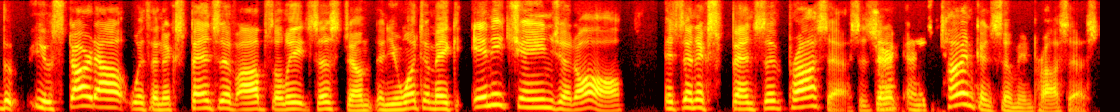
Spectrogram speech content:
the, you start out with an expensive, obsolete system, and you want to make any change at all it's an expensive process. It's sure. an, and it's time consuming process.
